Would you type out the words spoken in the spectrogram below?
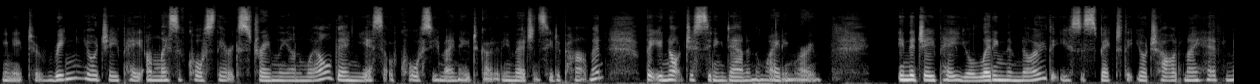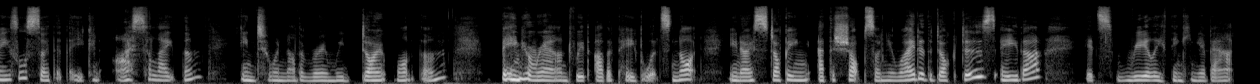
you need to ring your GP, unless, of course, they're extremely unwell. Then, yes, of course, you may need to go to the emergency department, but you're not just sitting down in the waiting room. In the GP, you're letting them know that you suspect that your child may have measles so that you can isolate them into another room. We don't want them being around with other people. It's not, you know, stopping at the shops on your way to the doctors either. It's really thinking about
